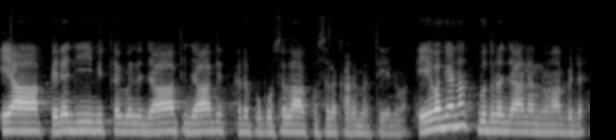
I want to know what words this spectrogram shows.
එයා පෙර ජීවිතවල ಜಾති ජාතිත් කරපු කුසලා කුසල කර්ම තියෙනවා. ඒව ගැනත් බුදුරජාණන් වහන්සේට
